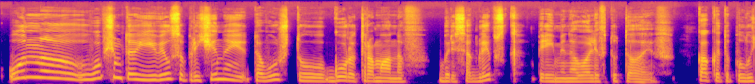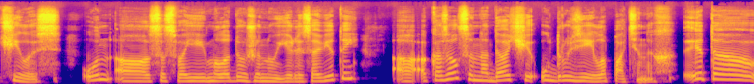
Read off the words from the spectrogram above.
он, в общем-то, явился причиной того, что город Романов Борисоглебск переименовали в Тутаев. Как это получилось? Он а, со своей молодой женой Елизаветой а, оказался на даче у друзей Лопатиных. Это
